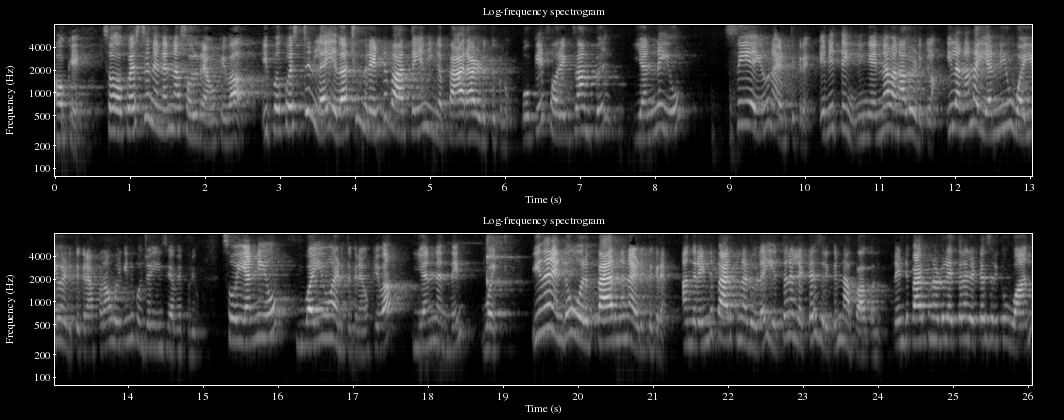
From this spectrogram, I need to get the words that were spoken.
ஓகே சோ கொஸ்டின் என்னன்னு நான் சொல்றேன் ஓகேவா இப்போ கொஸ்டின்ல ஏதாச்சும் ரெண்டு வார்த்தையை நீங்க பேரா எடுத்துக்கணும். ஓகே ஃபார் எக்ஸாம்பிள் என்னையும் சிஐயும் நான் எடுத்துக்கிறேன். எனி திங் நீங்க என்ன வேணாலும் எடுக்கலாம். இல்லைன்னா நான் என்னையும் ஒய்யும் எடுத்துக்கிறேன். அப்பதான் உங்களுக்கு இன்னும் கொஞ்சம் ஈஸியாவே புரியும். ஸோ என்னையும் ஒய்யும் எடுத்துக்கிறேன் ஓகேவா என் அண்ட் தென் ஒய் இது ரெண்டும் ஒரு பேர்னு நான் எடுத்துக்கிறேன். அந்த ரெண்டு பேருக்கு நடுவில் எத்தனை லெட்டர்ஸ் இருக்குன்னு நான் பார்க்கணும். ரெண்டு பேருக்கு நடுவில் எத்தனை லெட்டர்ஸ் இருக்கு? One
